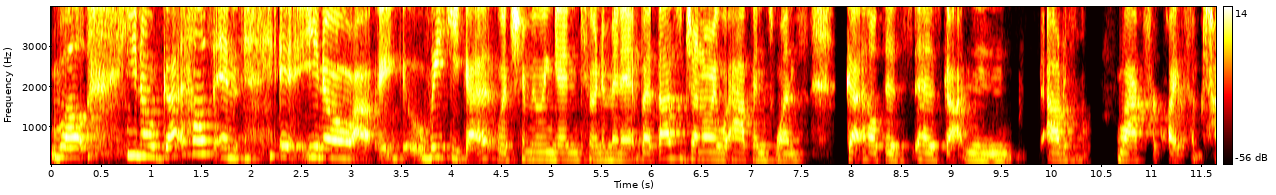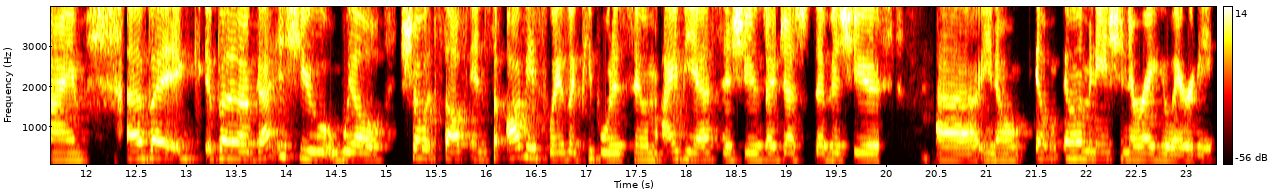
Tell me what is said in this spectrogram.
Well, you know, gut health and, it, you know, uh, leaky gut, which I mean, we can get into in a minute, but that's generally what happens once gut health is, has gotten out of whack for quite some time. Uh, but but a gut issue will show itself in some obvious ways, like people would assume IBS issues, digestive issues, uh, you know, elimination irregularity.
